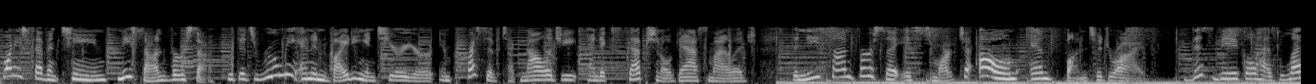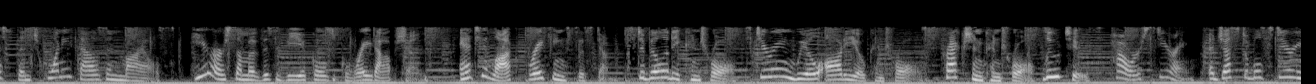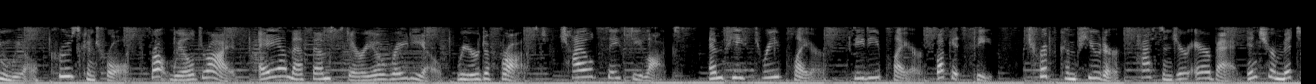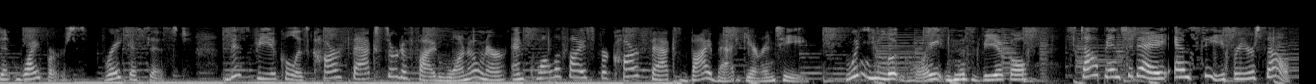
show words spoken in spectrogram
2017 Nissan Versa. With its roomy and inviting interior, impressive technology, and exceptional gas mileage, the Nissan Versa is smart to own and fun to drive. This vehicle has less than 20,000 miles. Here are some of this vehicle's great options. Anti-lock braking system, stability control, steering wheel audio controls, traction control, Bluetooth, power steering, adjustable steering wheel, cruise control, front wheel drive, AM FM stereo radio, rear defrost, child safety locks, MP3 player, CD player, bucket seats, trip computer, passenger airbag, intermittent wipers, brake assist. This vehicle is Carfax certified one owner and qualifies for Carfax buyback guarantee. Wouldn't you look great in this vehicle? Stop in today and see for yourself.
